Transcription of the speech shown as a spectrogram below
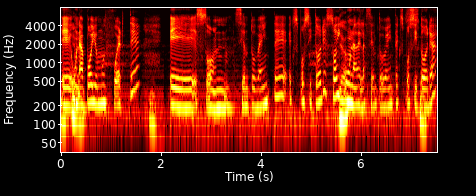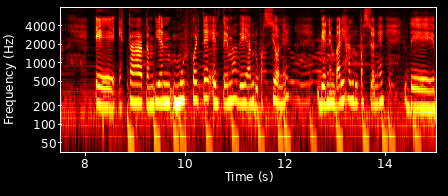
eh, un apoyo muy fuerte. Eh, son 120 expositores, soy Ya. una de las 120 expositoras. Eh, está también muy fuerte el tema de agrupaciones. Vienen varias agrupaciones de,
